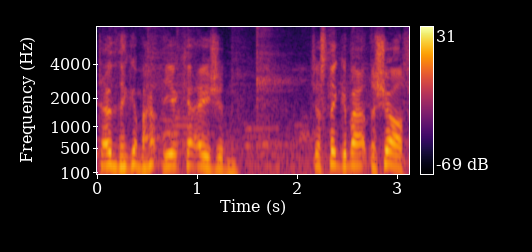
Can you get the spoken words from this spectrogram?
Don't think about the occasion. Just think about the shot.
